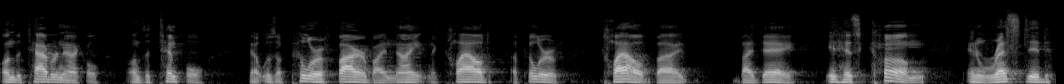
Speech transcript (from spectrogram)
on the tabernacle, on the temple, that was a pillar of fire by night and a cloud, a pillar of cloud by, by day. It has come and rested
